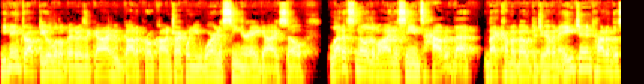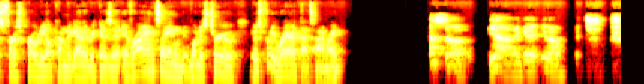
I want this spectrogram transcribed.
he name dropped you a little bit as a guy who got a pro contract when you weren't a senior A guy. So let us know the behind the scenes. How did that that come about? Did you have an agent? How did this first pro deal come together? Because if Ryan's saying what is true, it was pretty rare at that time, right? That's so. Yeah, like uh, you know,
